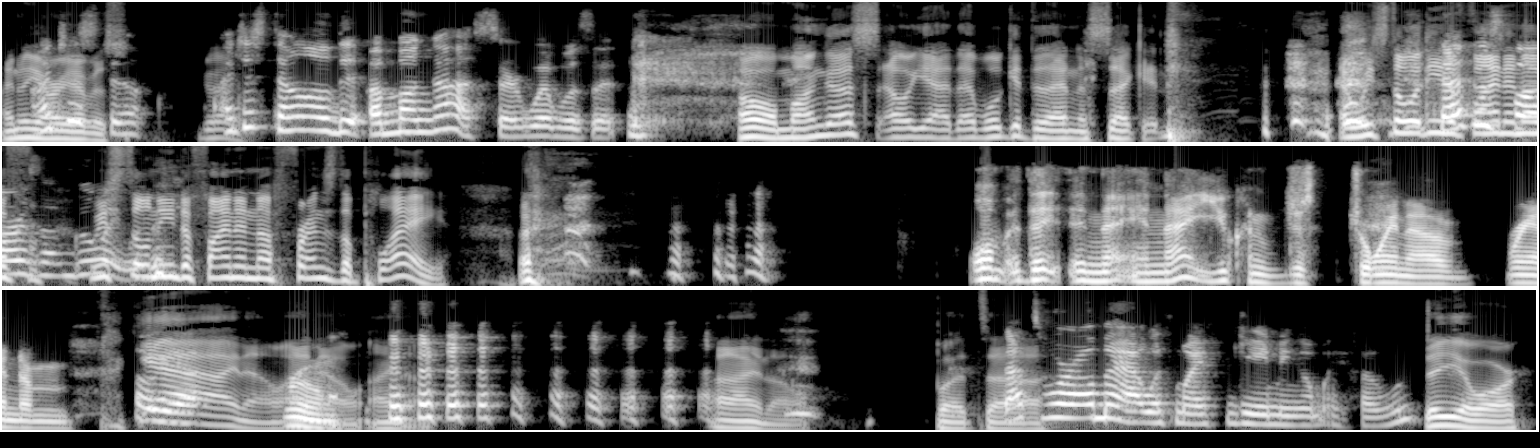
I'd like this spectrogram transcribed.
I know you I already have just, a. I just downloaded Among Us, or what was it? Oh, Among Us. Oh yeah, that we'll get to that in a second. and we still need to find enough. We still need to find enough friends to play. Well, they, in that in that you can just join a random. Oh, yeah, yeah. I know, Room. I know, I know, I know. But uh, That's where I'm at with my gaming on my phone. There you are.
